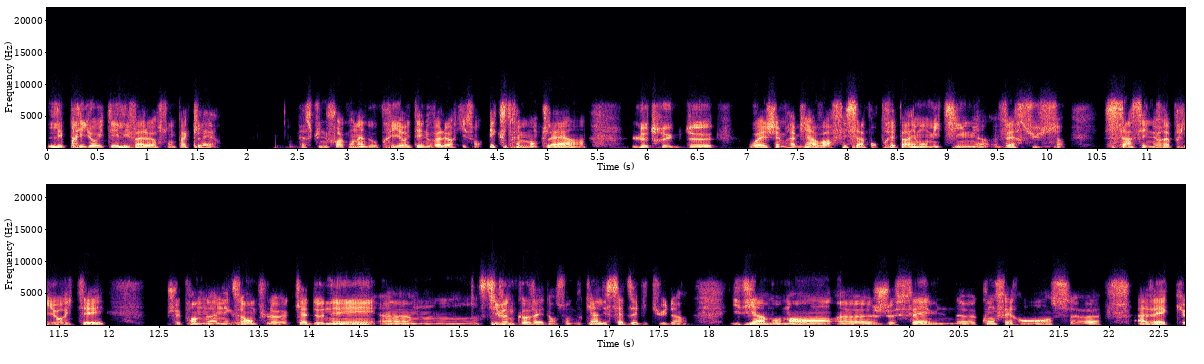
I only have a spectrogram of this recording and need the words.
les priorités et les valeurs sont pas claires. Parce qu'une fois qu'on a nos priorités nos valeurs qui sont extrêmement claires, le truc de ouais, j'aimerais bien avoir fait ça pour préparer mon meeting versus ça, c'est une vraie priorité je vais prendre un exemple qu'a donné euh, Stephen Covey dans son bouquin Les sept habitudes. Il dit à un moment, euh, je fais une conférence euh, avec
